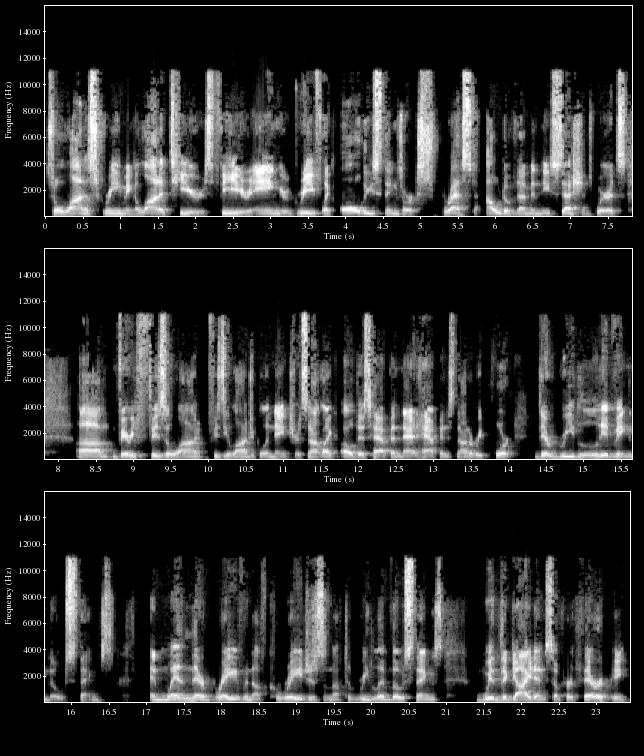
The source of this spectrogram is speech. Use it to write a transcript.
So a lot of screaming, a lot of tears, fear, anger, grief, like all these things are expressed out of them in these sessions where it's um, very physiolo- physiological in nature. It's not like, oh, this happened, that happened. It's not a report. They're reliving those things. And when they're brave enough, courageous enough to relive those things with the guidance of her therapy,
